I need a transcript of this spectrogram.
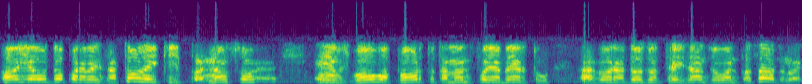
Olha, eu dou parabéns a toda a equipa, não só em Lisboa, Porto, também foi aberto agora há dois ou três anos, ou ano passado, não é?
